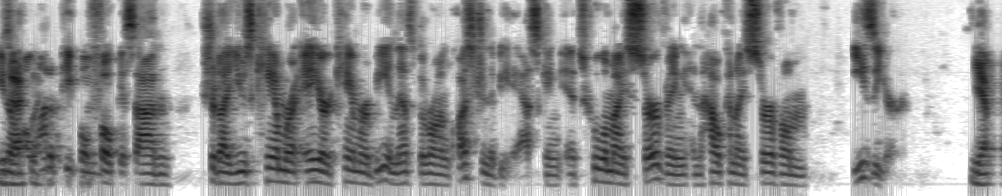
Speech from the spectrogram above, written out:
you Exactly. know a lot of people focus on should i use camera a or camera b and that's the wrong question to be asking it's who am i serving and how can i serve them easier Yep.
